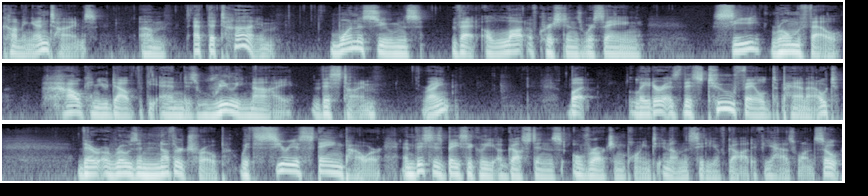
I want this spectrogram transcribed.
coming end times. Um, at the time, one assumes that a lot of Christians were saying, See, Rome fell. How can you doubt that the end is really nigh this time? Right? But Later, as this too failed to pan out, there arose another trope with serious staying power, and this is basically Augustine's overarching point in On the City of God, if he has one. So,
